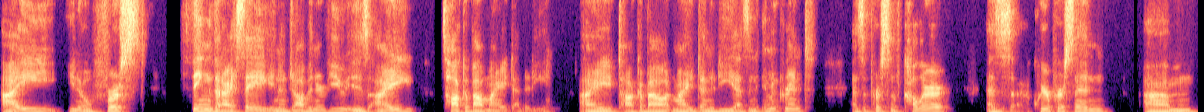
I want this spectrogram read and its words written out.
I, you know, first thing that I say in a job interview is I talk about my identity. I talk about my identity as an immigrant, as a person of color, as a queer person, um,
